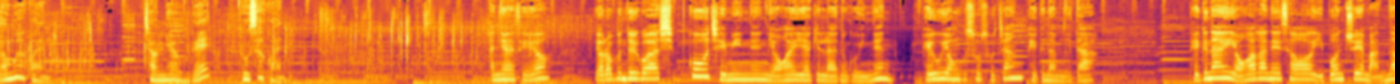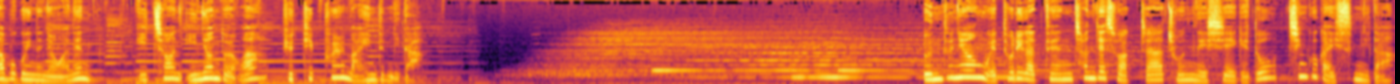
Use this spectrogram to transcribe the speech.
영화관, 정여울의 도서관. 안녕하세요. 여러분들과 쉽고 재미있는 영화 이야기를 나누고 있는 배우 연구소 소장 백은하입니다. 백은하의 영화관에서 이번 주에 만나보고 있는 영화는 2002년도 영화 뷰티풀 마인드입니다. 은둔형 외톨이 같은 천재 수학자 존 내시에게도 친구가 있습니다.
